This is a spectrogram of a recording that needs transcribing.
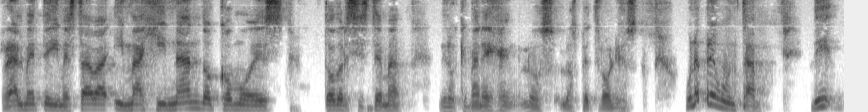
realmente y me estaba imaginando cómo es todo el sistema de lo que manejan los, los petróleos. Una pregunta. De,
